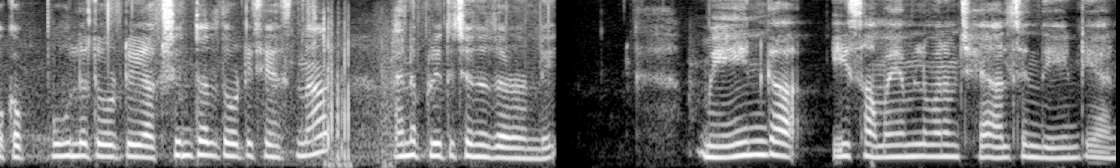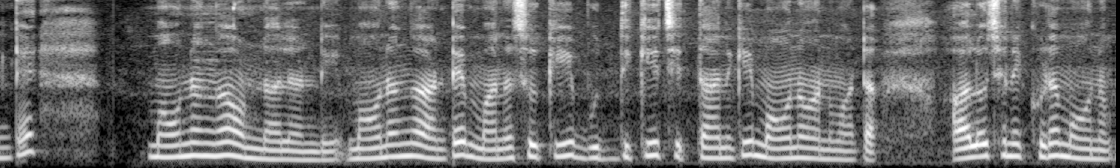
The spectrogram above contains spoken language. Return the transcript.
ఒక పూలతోటి అక్షింతలతోటి చేసినా ఆయన ప్రీతి చెందుతాడండి. మెయిన్గా ఈ సమయంలో మనం చేయాల్సింది ఏంటి అంటే మౌనంగా ఉండాలండి. మౌనంగా అంటే మనసుకి బుద్ధికి చిత్తానికి మౌనం అనమాట ఆలోచనకి కూడా మౌనం.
